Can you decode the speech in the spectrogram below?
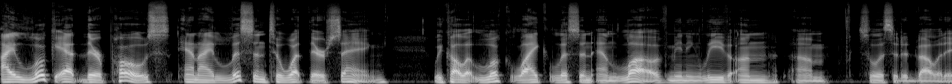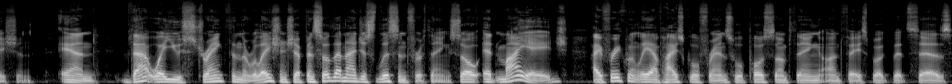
I look at their posts and I listen to what they're saying. We call it look, like, listen, and love, meaning leave unsolicited um, validation. And that way you strengthen the relationship. And so then I just listen for things. So at my age, I frequently have high school friends who will post something on Facebook that says,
